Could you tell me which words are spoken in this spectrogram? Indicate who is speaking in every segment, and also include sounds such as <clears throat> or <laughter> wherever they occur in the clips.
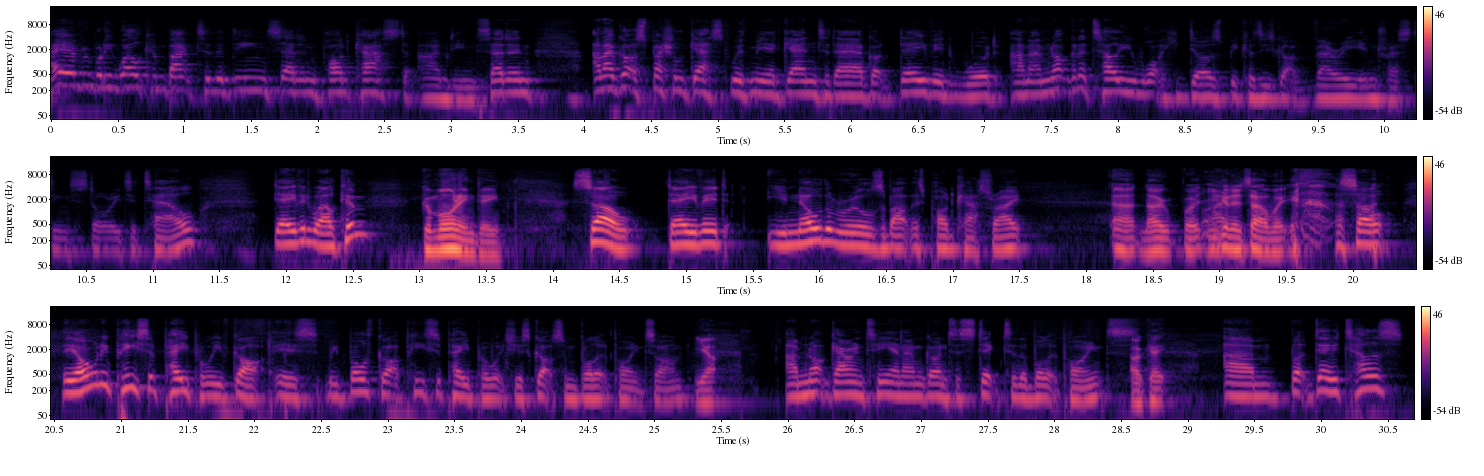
Speaker 1: Hey, everybody, welcome back to the Dean Seddon podcast. I'm Dean Seddon, and I've got a special guest with me again today. I've got David Wood, and I'm not going to tell you what he does because he's got a very interesting story to tell. David, welcome.
Speaker 2: Good morning, Dean.
Speaker 1: So, David, you know the rules about this podcast, right?
Speaker 2: Uh, no, but you're going to tell me. <laughs>
Speaker 1: so, the only piece of paper we've got is we've both got a piece of paper which has got some bullet points on.
Speaker 2: yeah.
Speaker 1: I'm not guaranteeing I'm going to stick to the bullet points.
Speaker 2: Okay.
Speaker 1: Um, but David, tell us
